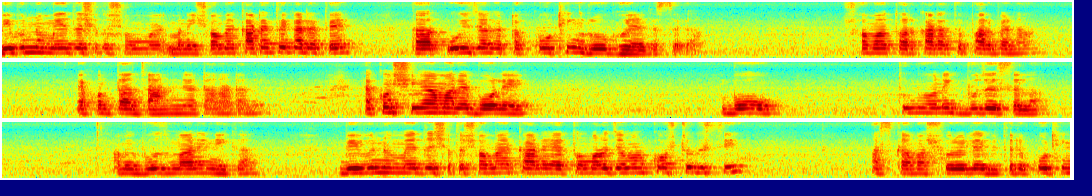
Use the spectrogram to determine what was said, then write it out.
বিভিন্ন মেয়েদের সাথে সময় মানে সময় কাটাতে কাটাতে তার ওই জায়গাটা কঠিন রোগ হয়ে গেছে গা। সময় তো আর কাটাতে পারবে না। এখন তার জান নিয়ে টানাটানি। এখন সে আমারে বলে, বউ, তুমি অনেক বুঝেছিলা। আমি বুঝ মানিনি কা। বিভিন্ন মেয়েদের সাথে সময় কাটায় তোমারও যেমন কষ্ট দিছি, আজকে আমার শরীরের ভিতরে কঠিন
